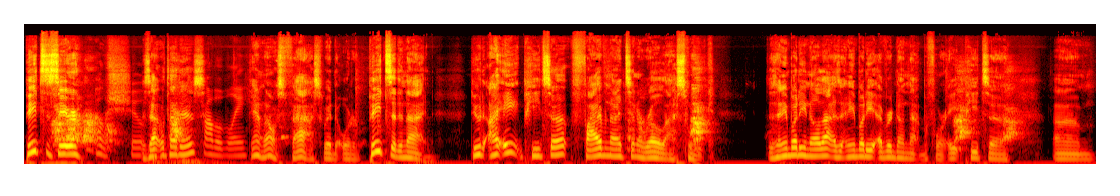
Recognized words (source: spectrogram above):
pizza's here. oh shoot Is that what that is? Probably. Damn, that was fast. We had to order pizza tonight. Dude, I ate pizza five nights in a row last week. Does anybody know that? Has anybody ever done that before? Ate pizza. Um,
